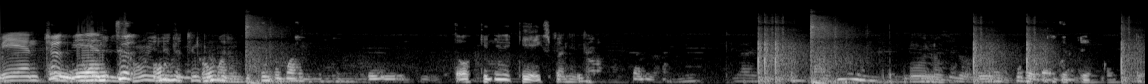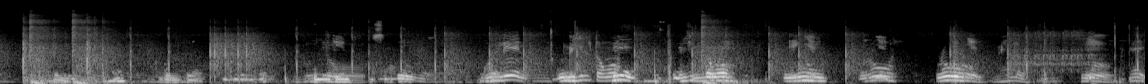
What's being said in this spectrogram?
Bien có bao Tu kini ke expect. oh no Gunting. Gunting. Gunting. gun lên gun hil tong o bien bien đâu Ingin. ro ru Ingin. hello ngu hey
